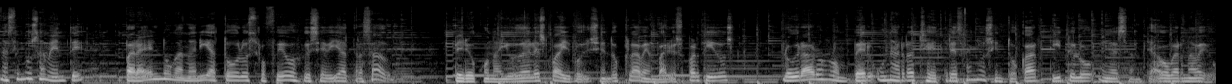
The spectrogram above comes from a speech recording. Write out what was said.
lastimosamente, para él no ganaría todos los trofeos que se había trazado, pero con ayuda del Spiceboy siendo clave en varios partidos, lograron romper una racha de tres años sin tocar título en el Santiago Bernabéu.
